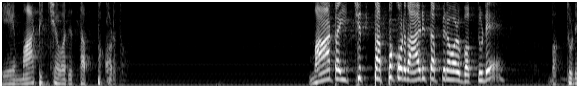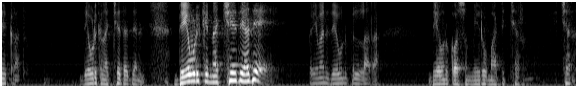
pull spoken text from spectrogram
ఏ మాట ఇచ్చావు అది తప్పకూడదు. మాట ఇచ్చి తప్పకూడదు. ఆడి తప్పినవాడు భక్తుడే? భక్తుడే కాదు. దేవుడికి నచ్చేది అదేనండి. దేవుడికి నచ్చేది అదే. ప్రేమని దేవుని పిల్లలారా దేవుని కోసం మీరు మాట ఇచ్చారు? ఇచ్చారా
